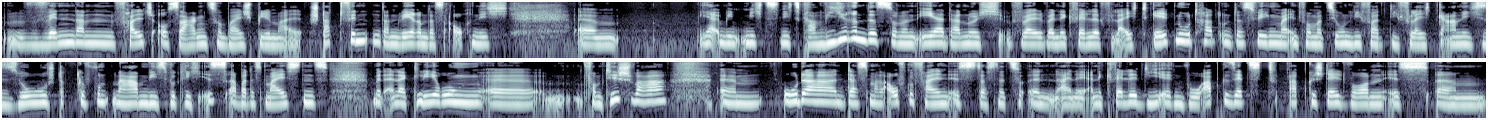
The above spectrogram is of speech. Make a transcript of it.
wenn dann Falschaussagen zum Beispiel mal stattfinden, dann wären das auch nicht ähm, ja, nichts, nichts Gravierendes, sondern eher dadurch, weil, weil eine Quelle vielleicht Geldnot hat und deswegen mal Informationen liefert, die vielleicht gar nicht so stattgefunden haben, wie es wirklich ist, aber das meistens mit einer Klärung äh, vom Tisch war. Ähm, oder dass mal aufgefallen ist, dass eine, eine, eine Quelle, die irgendwo abgesetzt, abgestellt worden ist, ähm,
